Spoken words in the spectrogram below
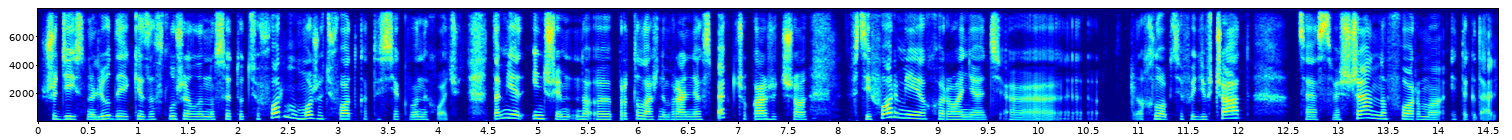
що дійсно люди, які заслужили носити цю форму, можуть фоткатись, як вони хочуть. Там є інший е, протилежний моральний аспект, що кажуть, що в цій формі хоронять е, хлопців і дівчат, це священна форма і так далі.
